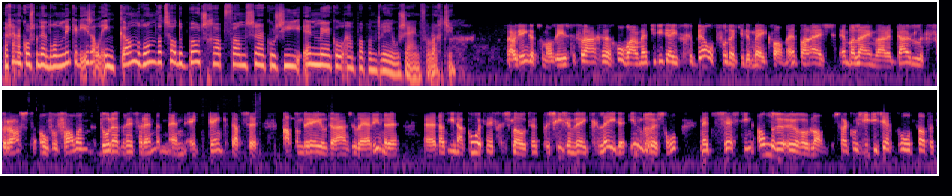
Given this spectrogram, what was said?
We gaan naar correspondent Ron Likke, die is al in Cannes. Ron, wat zal de boodschap van Sarkozy en Merkel aan Papandreou zijn, verwacht je? Nou, ik denk dat ze hem als eerste vragen, goh, waarom heb je niet even gebeld voordat je ermee kwam? Hè? Parijs en Berlijn waren duidelijk verrast, overvallen door dat referendum. En ik denk dat ze Papandreou eraan zullen herinneren eh, dat hij een akkoord heeft gesloten, precies een week geleden, in Brussel, met 16 andere eurolanden. Sarkozy die zegt bijvoorbeeld dat het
